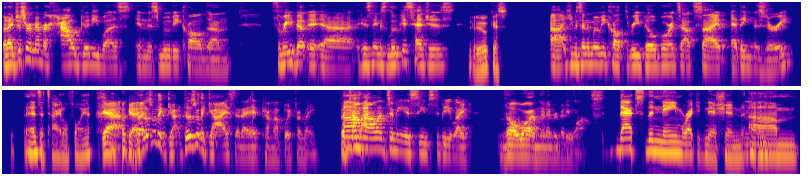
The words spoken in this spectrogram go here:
but I just remember how good he was in this movie called um, Three. Bill. Uh, his name is Lucas Hedges. Lucas. Uh, he was in a movie called Three Billboards Outside Ebbing, Missouri. That's a title for you. Yeah, Okay. but Those were the guys. Those were the guys that I had come up with for Lane. But Um, Tom I- Holland to me is seems to be like the one that everybody wants. That's the name recognition. Mhm. Um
